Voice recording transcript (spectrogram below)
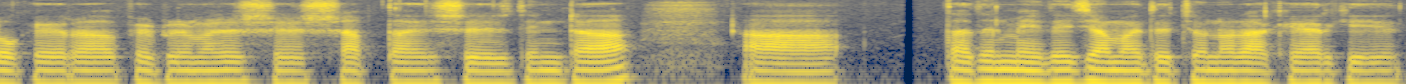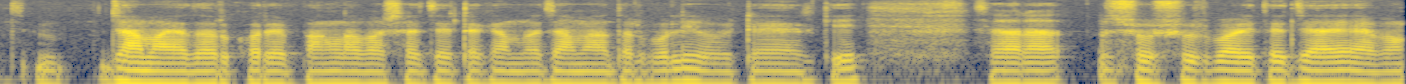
লোকেরা ফেব্রুয়ারি মাসের শেষ সপ্তাহের শেষ দিনটা তাদের মেয়েদের জামাইদের জন্য রাখে আর কি, জামাই আদর করে বাংলা ভাষায় যেটাকে আমরা জামাই আদর বলি, ওইটাই আর কি। যারা শ্বশুর বাড়িতে যায় এবং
